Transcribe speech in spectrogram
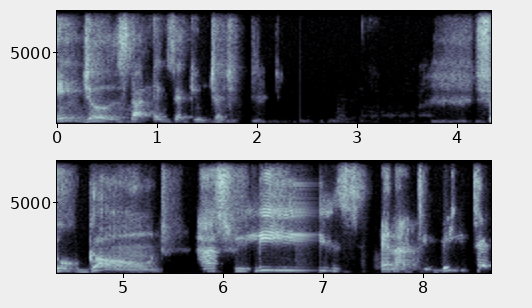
Angels that execute judgment. So God has released and activated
